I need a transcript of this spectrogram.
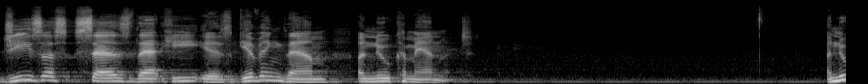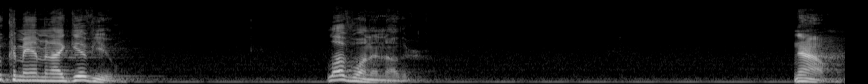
Jesus says that he is giving them a new commandment. A new commandment I give you love one another. Now,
